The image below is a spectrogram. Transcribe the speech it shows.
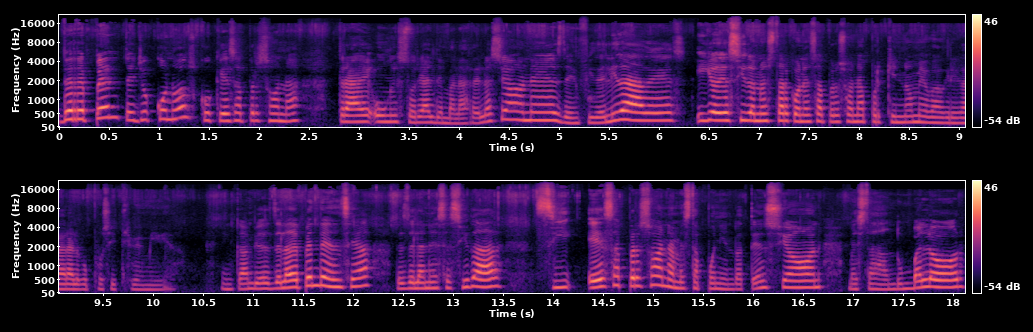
de repente yo conozco que esa persona trae un historial de malas relaciones, de infidelidades, y yo decido no estar con esa persona porque no me va a agregar algo positivo en mi vida. En cambio, desde la dependencia, desde la necesidad, si esa persona me está poniendo atención, me está dando un valor,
